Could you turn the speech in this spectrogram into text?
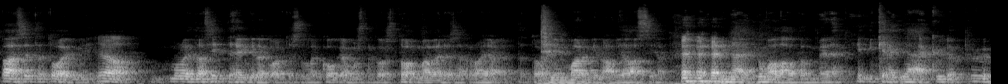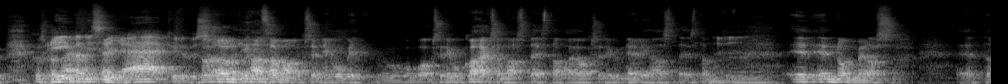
pääsi, että toimii. Joo mulla ei taas sitten henkilökohtaisesti kokemusta, koska tuohon mä vedän sen rajan, että tuo on niin marginaali asia. Minä en jumalauta mene mikään jääkylpyy. Koska ei mä missä jääkylpyssä no, se on ihan sama, onko se, niinku, onko se niinku kahdeksan asteista vai onko se niinku neljä asteista. Mm. En, en ole menossa. Että,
